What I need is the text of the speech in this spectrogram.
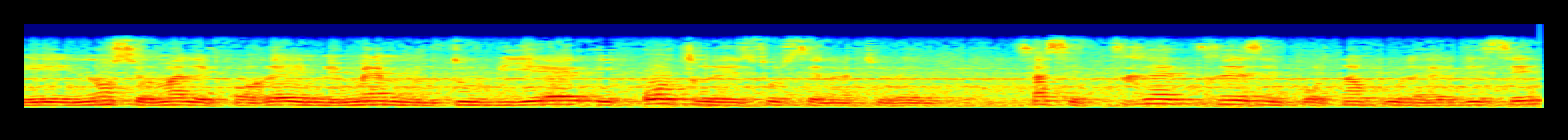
et non seulement les forêts, mais même les tourbières et autres ressources naturelles. Ça, c'est très, très important pour la RDC.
